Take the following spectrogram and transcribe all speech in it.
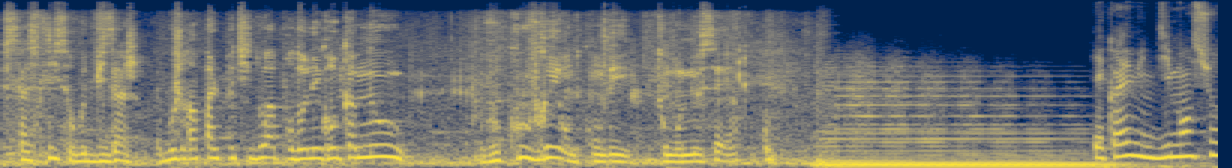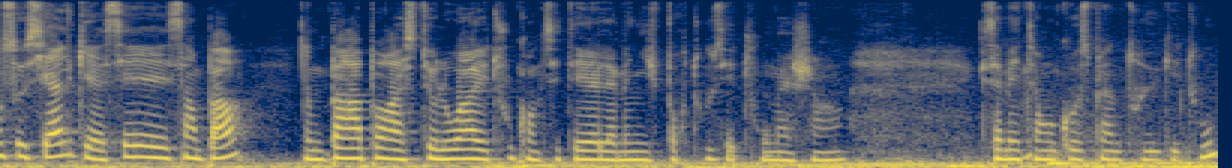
Ça se lit sur votre visage. Elle bougera pas le petit doigt pour donner gros comme nous. Vous couvrez, on te condé. Tout le monde le sait. hein. Il y a quand même une dimension sociale qui est assez sympa. Donc par rapport à cette loi et tout, quand c'était la manif pour tous et tout, machin, ça mettait en cause plein de trucs et tout.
